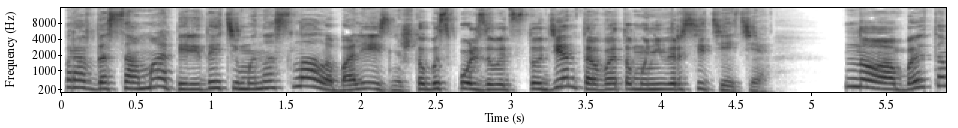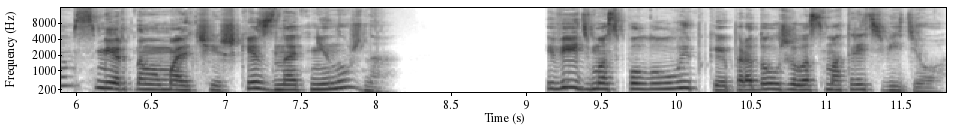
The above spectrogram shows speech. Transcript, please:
Правда, сама перед этим и наслала болезнь, чтобы использовать студента в этом университете. Но об этом смертному мальчишке знать не нужно. Ведьма с полуулыбкой продолжила смотреть видео.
